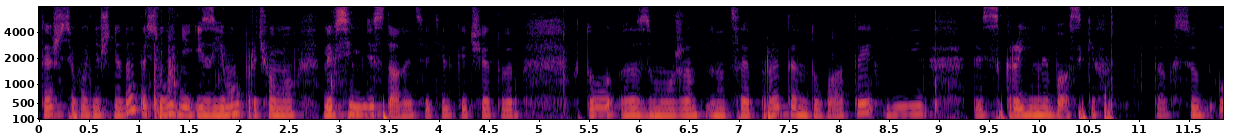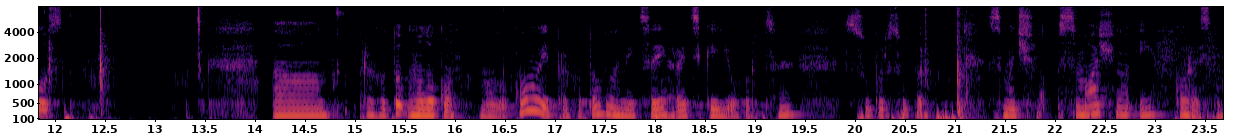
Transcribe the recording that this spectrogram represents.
теж сьогоднішня дата. Сьогодні і з'їмо, причому не всім дістанеться, тільки четверо, хто е, зможе на це претендувати. І десь з країни Басків. Так, Сюд-Ост. А, приготов... Молоко. Молоко і приготовлений цей грецький йогурт. Це супер-супер смачно, смачно і корисно.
